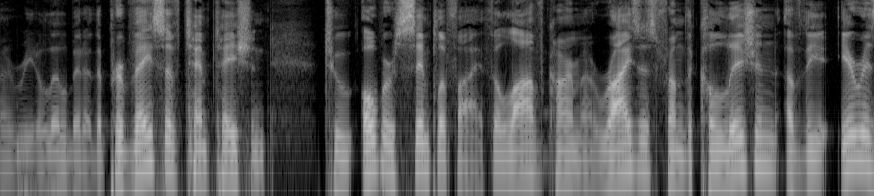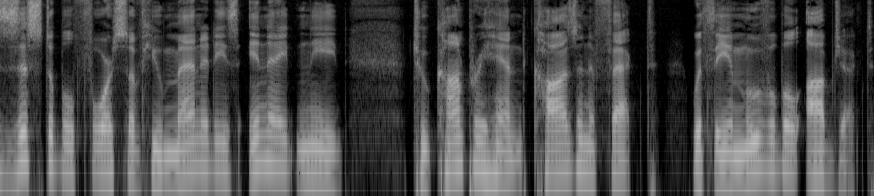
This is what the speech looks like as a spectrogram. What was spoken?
I'll read a little bit of the pervasive temptation to oversimplify the law of karma rises from the collision of the irresistible force of humanity's innate need to comprehend cause and effect with the immovable object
